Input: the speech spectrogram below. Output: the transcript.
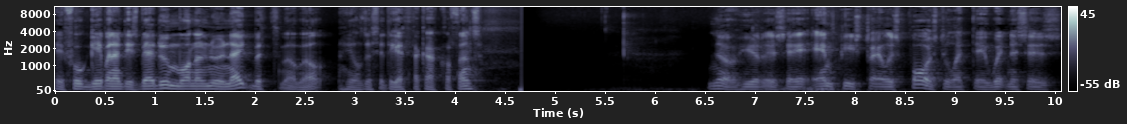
hey, folk gaping into his bedroom morning, noon and night, but well, well, he'll just have to get thicker curtains. Now, here is uh, MP's trial is paused to let the witnesses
